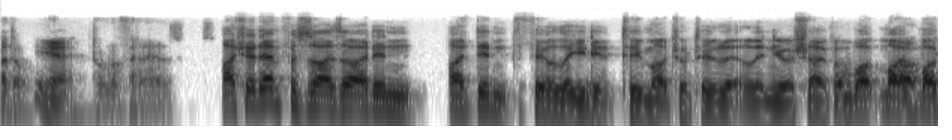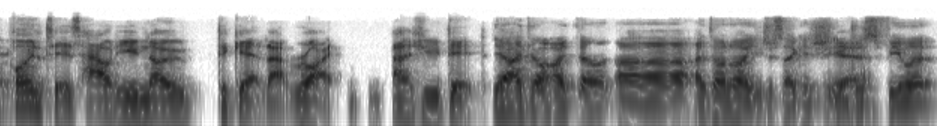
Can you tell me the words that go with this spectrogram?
I don't yeah don't know if that answers. I should emphasize that I didn't I didn't feel that you did too much or too little in your show. But what my, my point is how do you know to get that right as you did? Yeah, I don't, I don't, uh, I don't know. You just like it, you Yeah. just feel it.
